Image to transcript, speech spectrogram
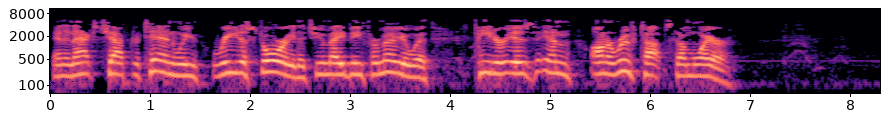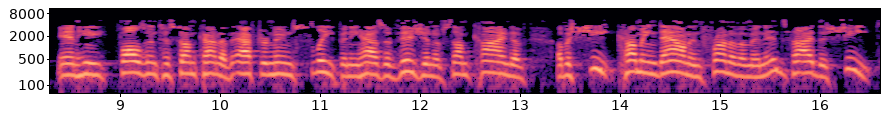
And in Acts chapter 10, we read a story that you may be familiar with. Peter is in on a rooftop somewhere. And he falls into some kind of afternoon sleep, and he has a vision of some kind of, of a sheet coming down in front of him. And inside the sheet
